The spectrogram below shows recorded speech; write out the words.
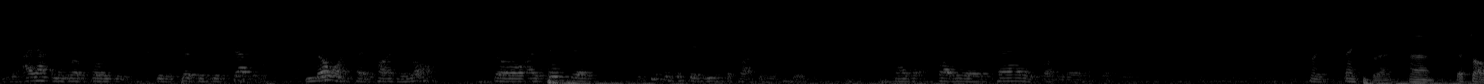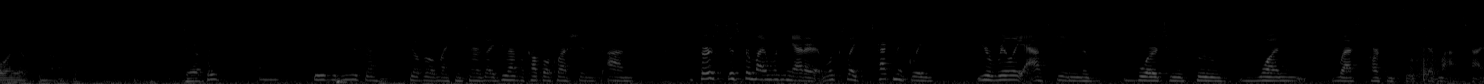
I mean, I happen to go up going to, to the Church of the Good Shepherd, no on-site parking at all. So I think that people just get used to parking in the street. Have, probably always have and probably always will. All right, thank you, Brad. Uh, that's all I have for now. Kathy? Um, David, you addressed several of my concerns. I do have a couple of questions. Um, the first, just from my looking at it, it looks like technically you're really asking the board to approve one less parking space than last time.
